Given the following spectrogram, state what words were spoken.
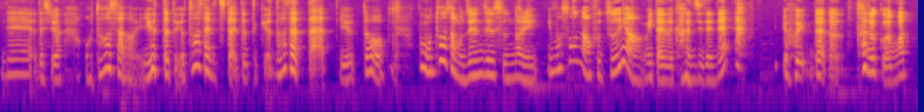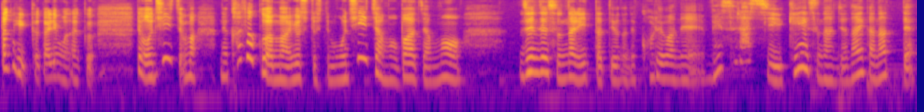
で私はお父さん言った時お父さんに伝えた時はどうだったって言うともうお父さんも全然すんなり今そんなん普通やんみたいな感じでね家族は全く引っかかりもなくでおじいちゃんまあね家族はまあよしとしてもおじいちゃんもおばあちゃんも全然すんなりいったっていうのでこれはね珍しいケースなんじゃないかなって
